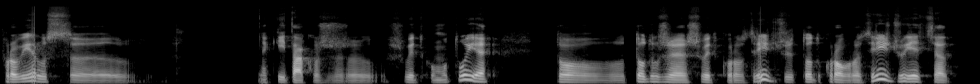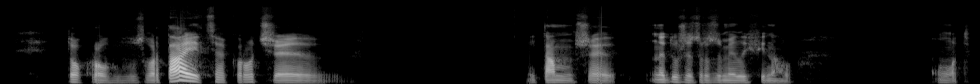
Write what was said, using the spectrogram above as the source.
про вірус, е, який також е, швидко мутує, то, то дуже швидко розріджує, то кров розріджується, то кров згортається. Коротше, і там ще не дуже зрозумілий фінал. От.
